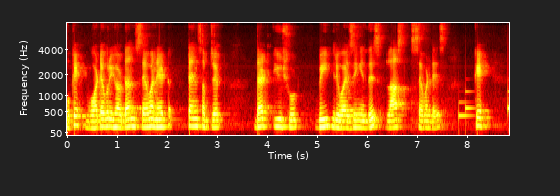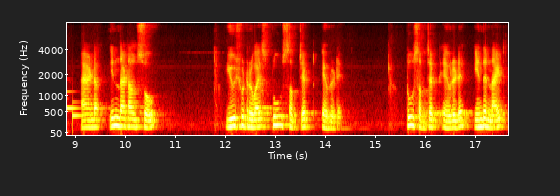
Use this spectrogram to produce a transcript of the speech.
Okay? Whatever you have done 7 8 10 subject that you should be revising in this last 7 days. Okay? And in that also you should revise two subject every day. Two subject every day. In the night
